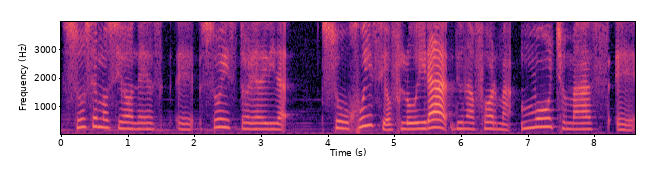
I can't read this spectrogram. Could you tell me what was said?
sus emociones, eh, su historia de vida, su juicio fluirá de una forma mucho más eh,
